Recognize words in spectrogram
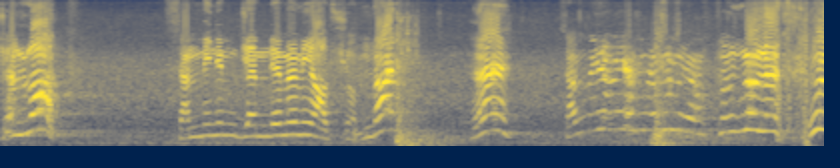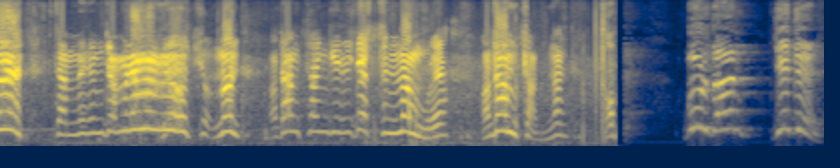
Cellat! Sen benim cemreme mi yapıyorsun lan? He? Sen benim cemreme mi yapıyorsun lan? Sen benim camına mı vuruyorsun lan? Adamsan geleceksin lan buraya. Adamsan lan. Buradan gidin.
